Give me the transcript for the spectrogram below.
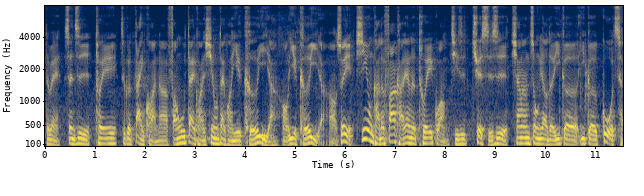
对不对？甚至推这个贷款啊，房屋贷款、信用贷款也可以啊，哦，也可以啊，哦。所以信用卡的发卡量的推广，其实确实是相当重要的一个一个过程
